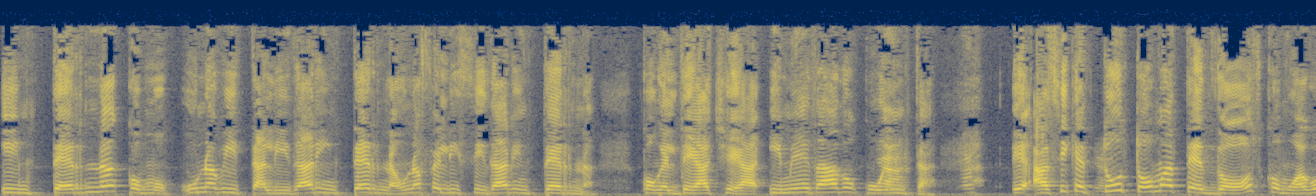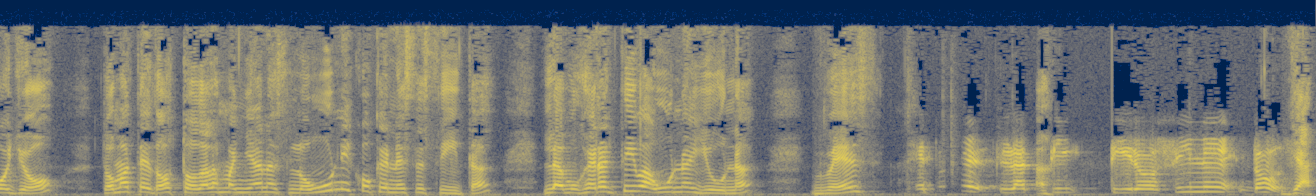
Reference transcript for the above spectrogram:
interna como una vitalidad interna, una felicidad interna con el DHA y me he dado cuenta. Eh, así que tú tómate dos, como hago yo, tómate dos todas las mañanas, lo único que necesitas. La mujer activa una y una, ¿ves? Entonces, la ah. tirosine dos. Ya,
